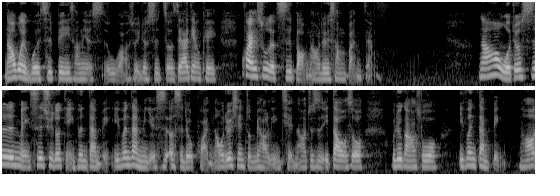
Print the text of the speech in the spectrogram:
然后我也不会吃便利商店的食物啊，所以就是走这家店，我可以快速的吃饱，然后就去上班这样。然后我就是每次去都点一份蛋饼，一份蛋饼也是二十六块，然后我就先准备好零钱，然后就是一到的时候，我就跟他说一份蛋饼，然后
